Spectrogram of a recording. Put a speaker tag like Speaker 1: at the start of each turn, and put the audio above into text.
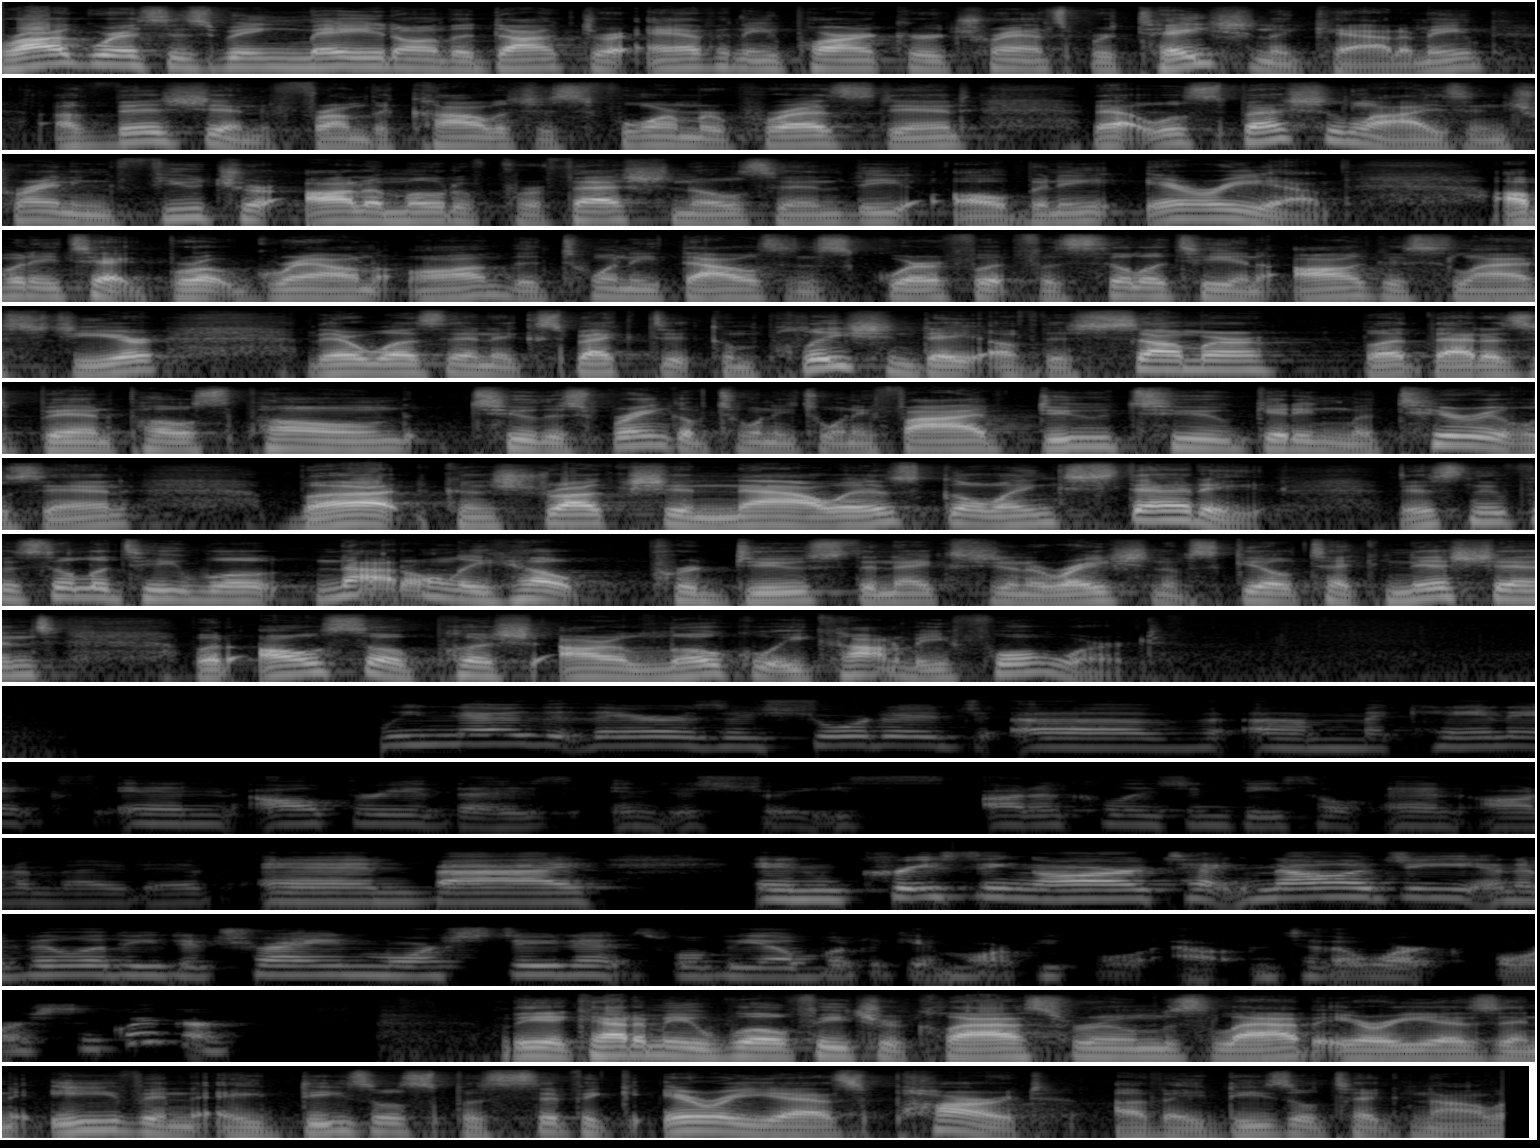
Speaker 1: Progress is being made on the Dr. Anthony Parker Transportation Academy, a vision from the college's former president that will specialize in training future automotive professionals in the Albany area. Albany Tech broke ground on the 20,000 square foot facility in August last year. There was an expected completion date of this summer, but that has been postponed to the spring of 2025 due to getting materials in. But construction now is going steady. This new facility will not only help produce the next generation of skilled technicians, but also push our local economy forward.
Speaker 2: We know that there is a shortage of um, mechanics in all three of those industries auto collision, diesel, and automotive. And by increasing our technology and ability to train more students, we'll be able to get more people out into the workforce and quicker.
Speaker 1: The Academy will feature classrooms, lab areas, and even a diesel specific area as part of a diesel technology.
